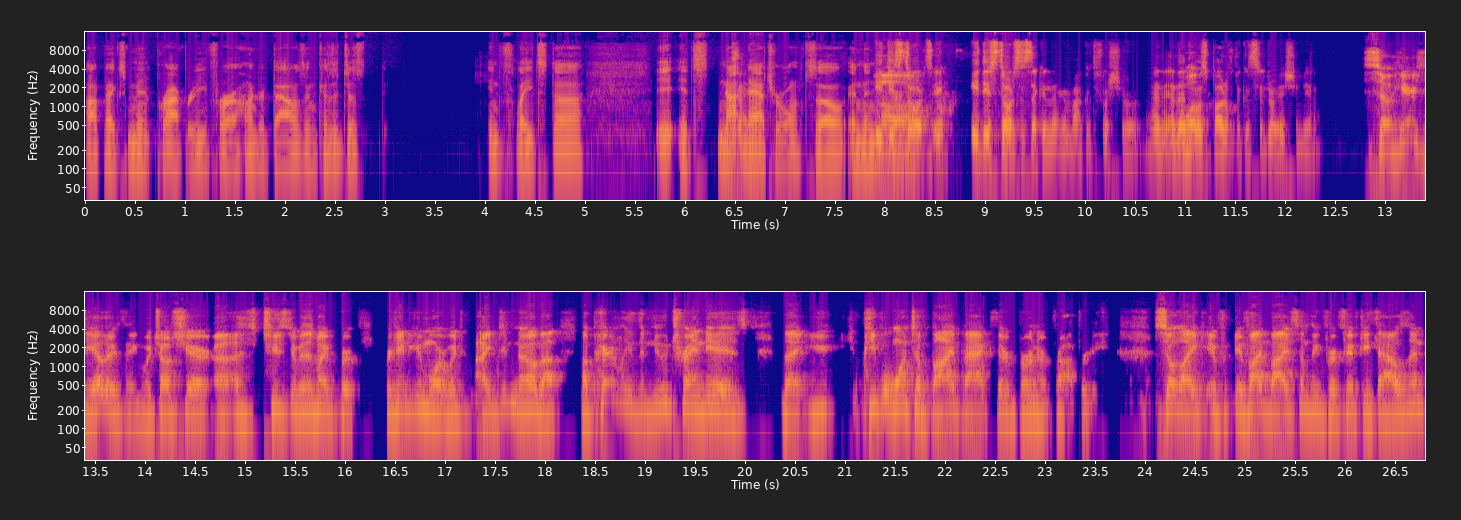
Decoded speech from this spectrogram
UPX mint property for a hundred thousand because it just inflates the it, it's not exactly. natural so and then it distorts oh. it, it distorts the secondary market for sure and, and that well, was part of the consideration yeah so here's the other thing, which I'll share uh, Tuesday, but this might per- pertain to you more, which I didn't know about. Apparently, the new trend is that you people want to buy back their burner property. So, like, if if I buy something for fifty thousand,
